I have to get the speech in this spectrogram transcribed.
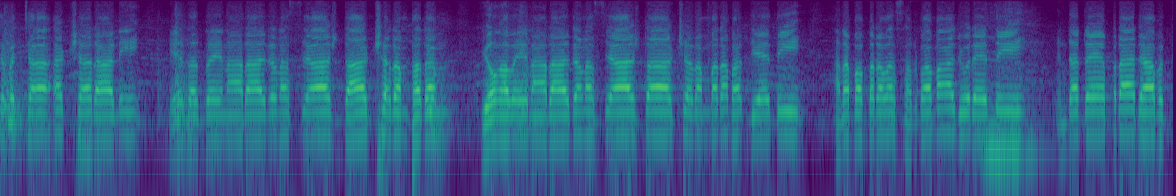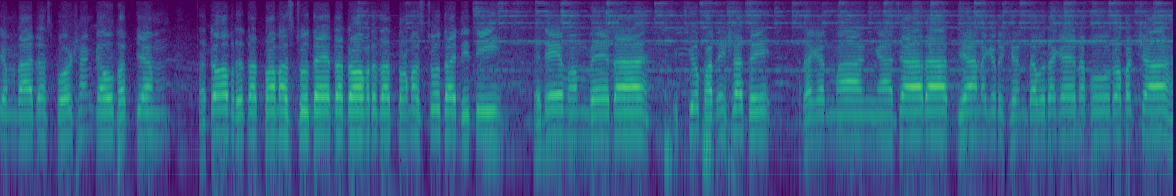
പഞ്ച അക്ഷരാണി ഏതദ്വൈ നാരായണസ്യാഷ്ടാക്ഷരം പദം. യോഗവൈ നാരായണസ്യാഷ്ടാക്ഷരം വനഭദ്ധ്യേതി അനപബ്രവ സർവമാജുരേതി നിന്റെ പ്രാജാപത്യം രാജസ്പോഷം ഗൗഭത്യം तटोमृतत्वमस्तुते तटोमृतत्वमस्तुतदिति यदेवं वेद इत्युपनिषत् रकर्माण्याचाराध्यानगृहन्दवदकेन पूर्वपक्षाः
